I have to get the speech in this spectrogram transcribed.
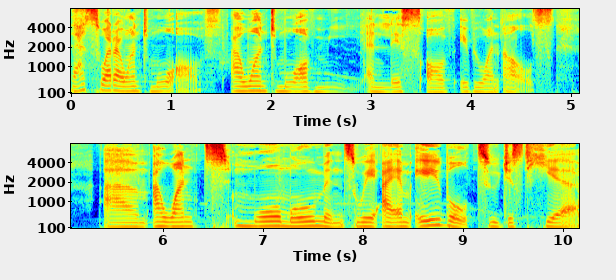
that's what I want more of. I want more of me and less of everyone else. Um, I want more moments where I am able to just hear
